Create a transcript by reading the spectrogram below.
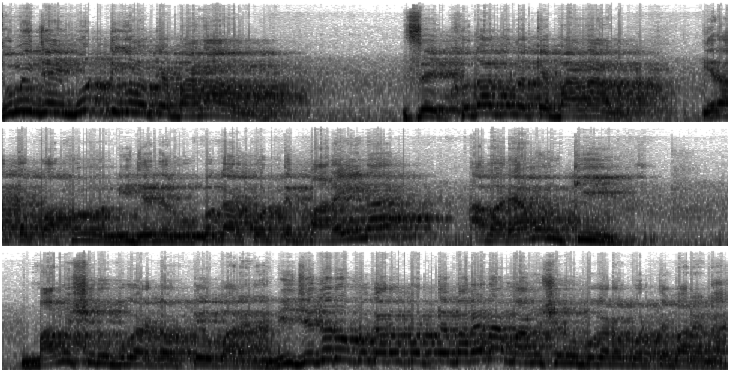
তুমি যেই মূর্তিগুলোকে বানাও যে ক্ষুদাগুলোকে বানাও, এরা তো কখনো নিজেদের উপকার করতে পারেই না, আবার এমন কি মানুষের উপকার করতেও পারে না নিজেদের উপকারও করতে পারে না মানুষের উপকারও করতে পারে না।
